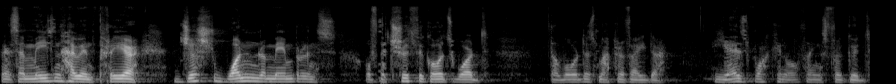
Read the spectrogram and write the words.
And it's amazing how in prayer, just one remembrance of the truth of God's word, the Lord is my provider. He is working all things for good.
